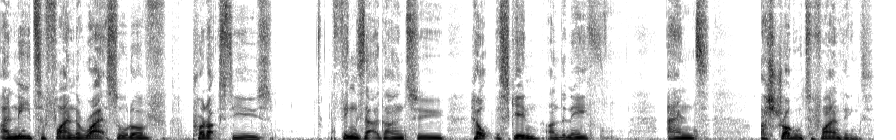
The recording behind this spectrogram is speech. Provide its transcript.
I need to find the right sort of products to use, things that are going to help the skin underneath, and I struggled to find things.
